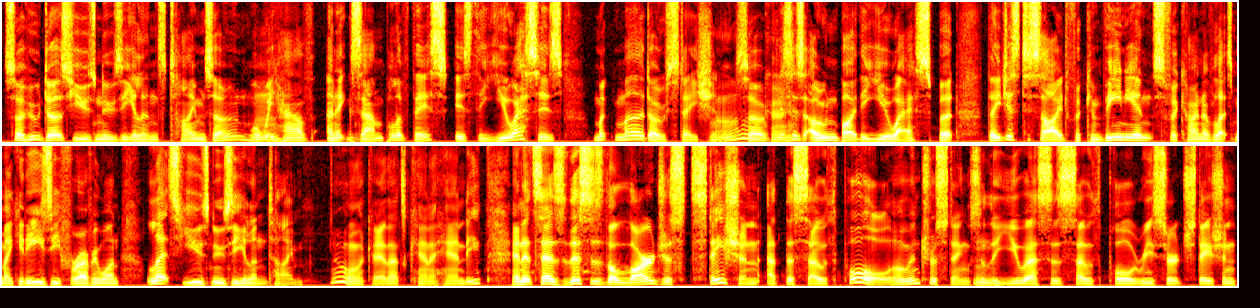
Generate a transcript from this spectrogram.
So, who does use New Zealand's time zone? Well, mm. we hmm. have an example of this is the US's McMurdo station. Oh, so, okay. this is owned by the US, but they just decide for convenience, for kind of let's make it easy for everyone, let's use New Zealand time. Oh, okay, that's kind of handy. And it says this is the largest station at the South Pole. Oh, interesting. So mm. the US's South Pole Research Station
